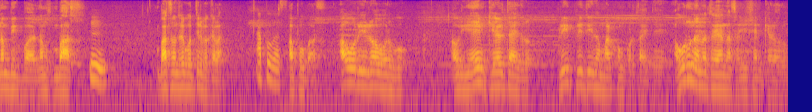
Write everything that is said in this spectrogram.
ನಮ್ಮ ಬಿಗ್ ಬಾ ನಮ್ಮ ಬಾಸ್ ಹ್ಞೂ ಬಾಸ್ ಅಂದರೆ ಗೊತ್ತಿರಬೇಕಲ್ಲ? ಅಪ್ಪು ಬಾಸ್ ಅಪ್ಪು ಬಾಸ್ ಅವ್ರು ಇರೋವರೆಗೂ ಅವ್ರು ಏನು ಕೇಳ್ತಾಯಿದ್ರು ಪ್ರೀ ಪ್ರೀತಿಯಿಂದ ಮಾಡ್ಕೊಂಡು ಕೊಡ್ತಾಯಿದ್ದೆ ಅವರು ನನ್ನ ಹತ್ರ ಏನ ಸಜೆಷನ್ ಕೇಳೋರು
